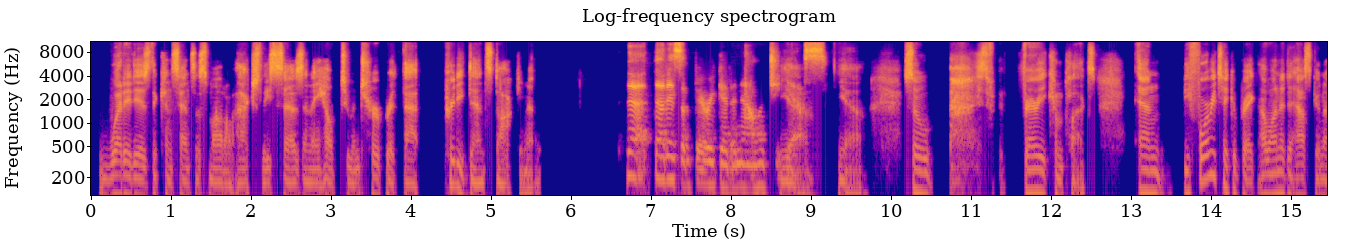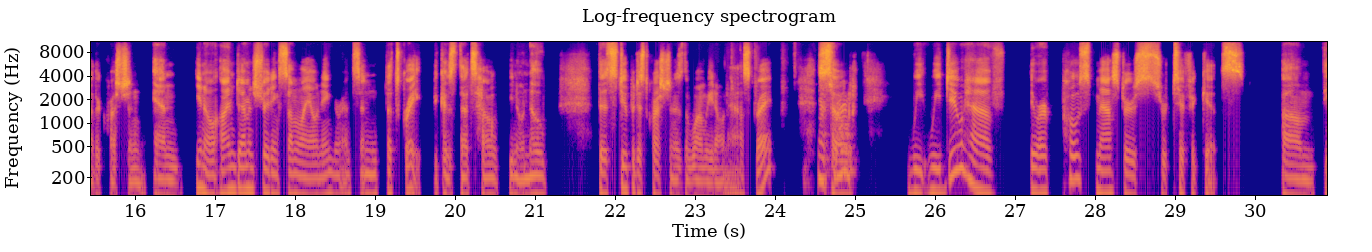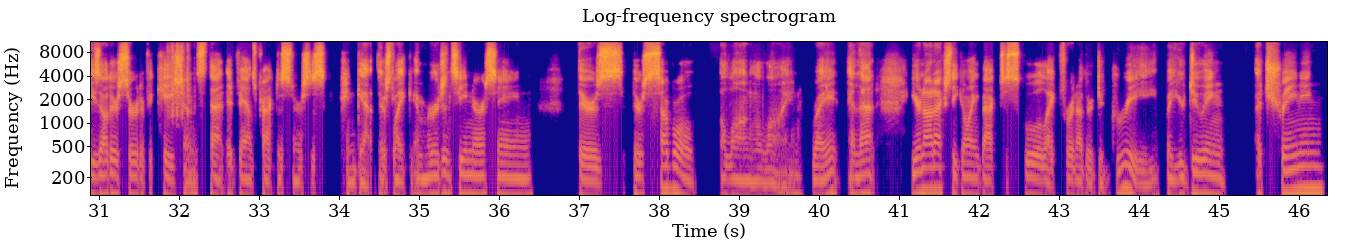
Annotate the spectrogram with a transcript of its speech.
what it is the consensus model actually says, and they help to interpret that pretty dense document. That that is a very good analogy. Yeah, yes. Yeah. So it's very complex. And before we take a break, I wanted to ask another question. And, you know, I'm demonstrating some of my own ignorance, and that's great because that's how, you know, no, the stupidest question is the one we don't ask, right? That's so right. we we do have there are postmasters certificates um, these other certifications that advanced practice nurses can get. There's like emergency nursing, there's there's several along the line, right? And that you're not actually going back to school like for another degree, but you're doing a training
